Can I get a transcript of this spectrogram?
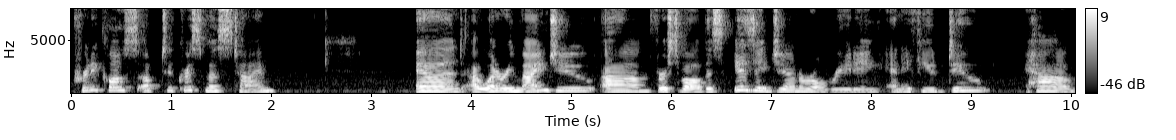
pretty close up to Christmas time. And I want to remind you, um, first of all, this is a general reading. And if you do have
